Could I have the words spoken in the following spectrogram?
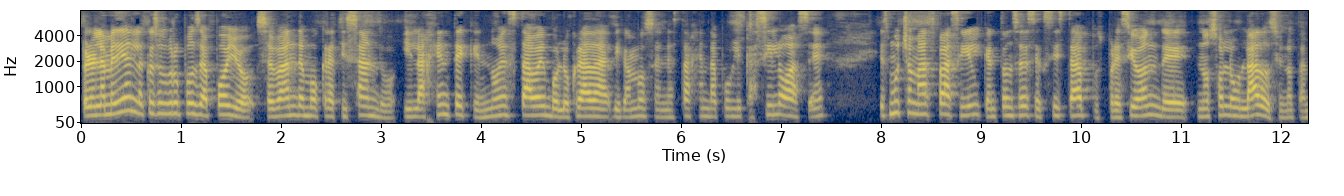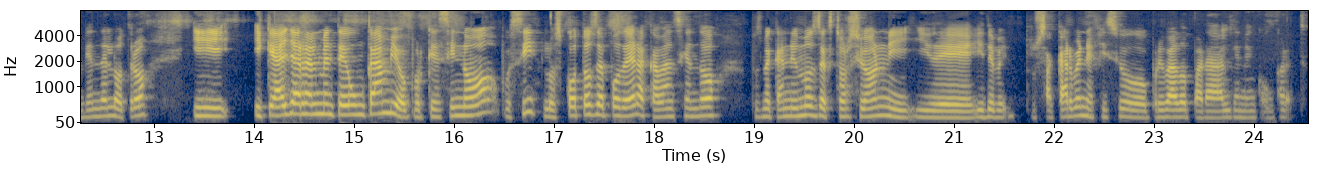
Pero en la medida en la que esos grupos de apoyo se van democratizando y la gente que no estaba involucrada, digamos, en esta agenda pública sí lo hace, es mucho más fácil que entonces exista pues, presión de no solo un lado, sino también del otro y, y que haya realmente un cambio, porque si no, pues sí, los cotos de poder acaban siendo pues, mecanismos de extorsión y, de, pues, sacar beneficio privado para alguien en concreto.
